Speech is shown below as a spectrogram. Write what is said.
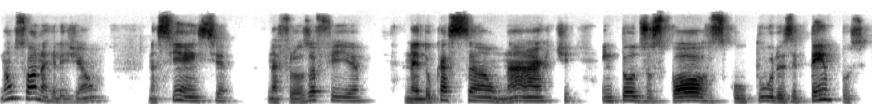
não só na religião, na ciência, na filosofia, na educação, na arte, em todos os povos, culturas e tempos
